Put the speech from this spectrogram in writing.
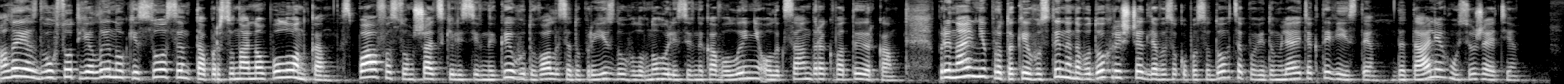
Алея з 200 ялинок і сосен та персональна ополонка. З пафосом шацькі лісівники готувалися до приїзду головного лісівника Волині Олександра Кватирка. Принаймні про такі гостини на водохреще для високопосадовця повідомляють активісти. Деталі у сюжеті.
